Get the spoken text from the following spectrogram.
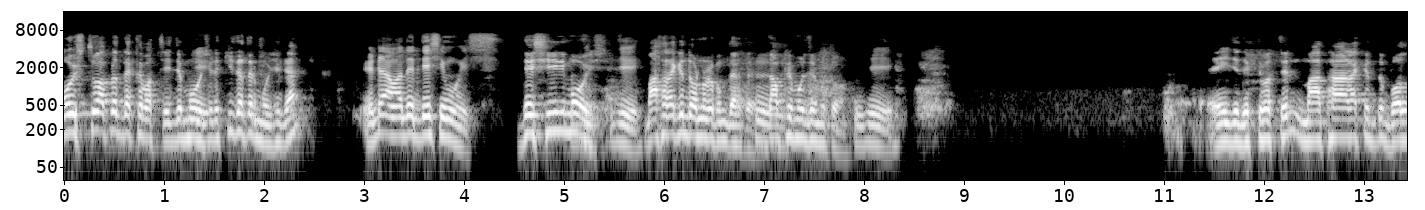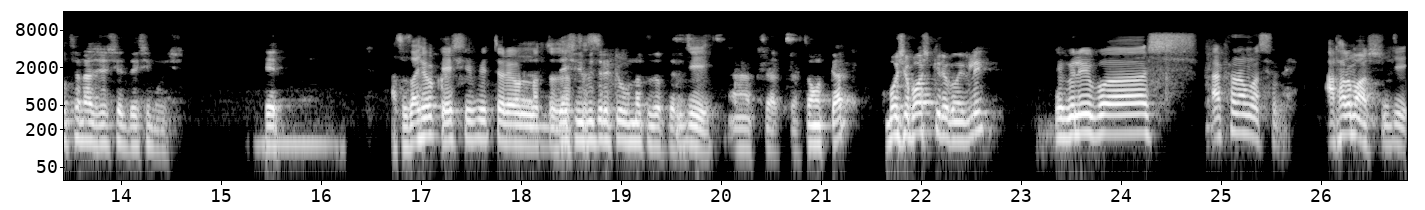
মহিষ তো আপনার দেখতে পাচ্ছি যে মহিষ এটা কি জাতের মহিষ এটা? এটা আমাদের দেশি মহিষ। দেশি মহিষ? জি। মাথাটা কিন্তু অন্যরকম দেখা যায়। জাফরি মহিষের মতো। জি। এই যে দেখতে পাচ্ছেন মাথাটা কিন্তু বলছে না যে সে দেশি মহিষ। আচ্ছা যাই হোক। দেশির ভিতরে উন্নত দেশের। ভিতরে একটু উন্নত জাতের। জি। আচ্ছা আচ্ছা চমৎকার। মহিষের বয়স কীরকম এগুলি? এগুলির বয়স আঠারো মাস হবে। আঠারো মাস? জি।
